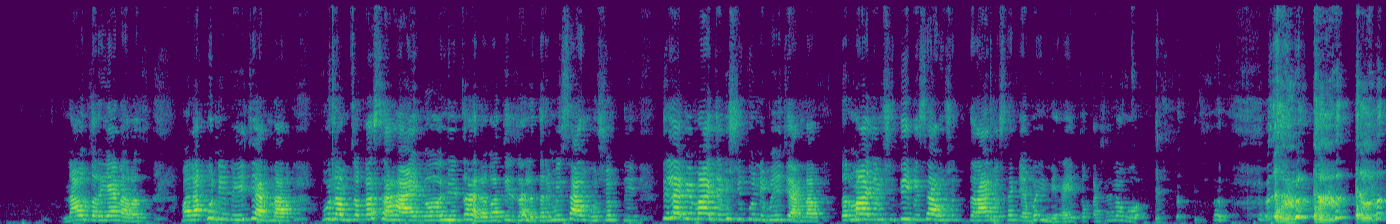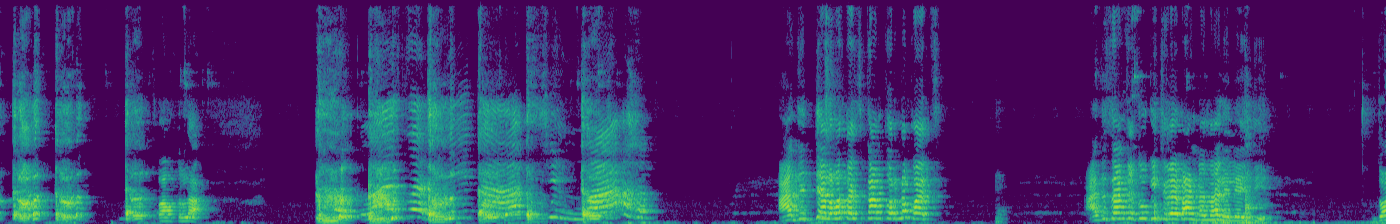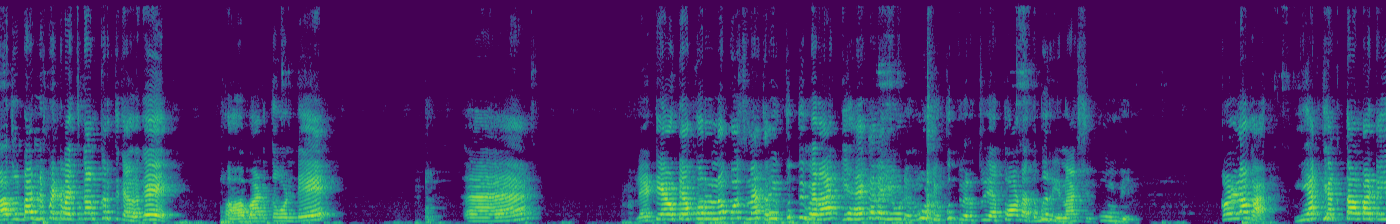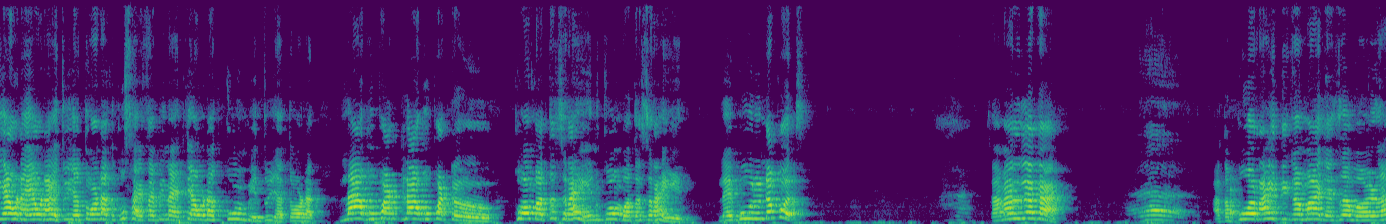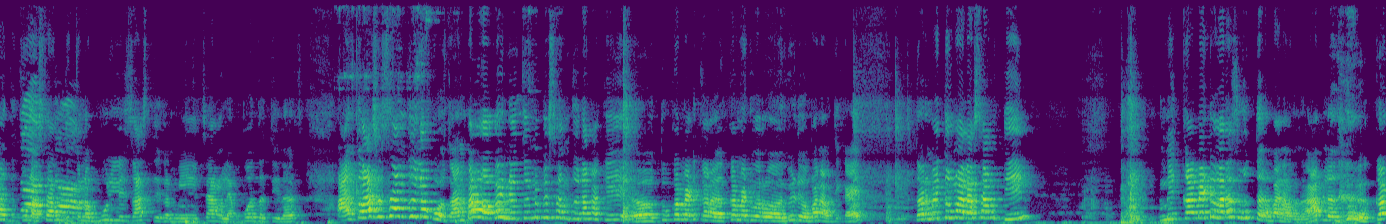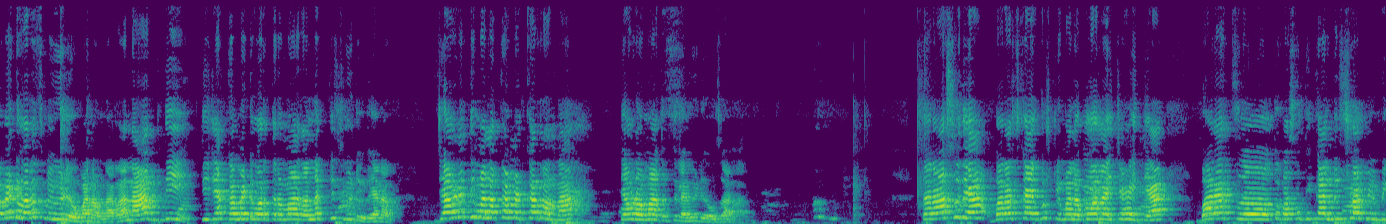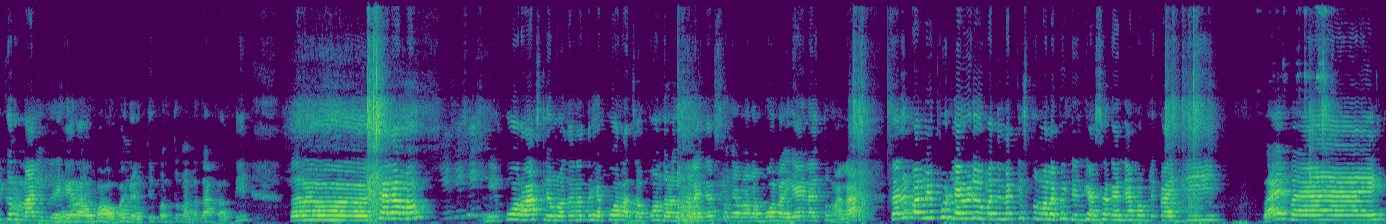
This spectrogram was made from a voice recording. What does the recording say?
नाव तर येणारच. मला कुणी बी विचारणार पूनमचं कसं आहे ग हे झालं ग ते झालं तर मी सांगू शकते. तिला बी माझ्याविषयी कुणी बी विचारणार तर माझ्याविषयी ती बी सांगू शकते तर आम्ही सख्या बहिणी आहे तो कशाला गो अकला आगीत त्याला वाचायचं काम करू नकोच आधीच आमच्या दोघीची लय भांडणं झालेली आहे ती? तो अजून भांडणं पेटवायचं काम करते का गे हा बाडतो वंडे लय टेवट्या करू नकोच नाही तर ही कुत्तीवर आखी आहे का नाही? एवढी मोठी कुत्तीवर तुझ्या तोंडात भरी नाशी कोंबीन. कळलं का? एक एक तांबाटे एवढा एवढा आहे तुझ्या तोंडात घुसायचा बी नाही तेवढाच कोंबीन तुझ्या तोंडात. लागोपाट लागोपाट कोंबतच राहीन कोंबतच राहीन. लय बोलू नकोच समजलं का? आता पोर राहते का माझ्या जवळ? राहते तुला सांगते तुला बोललीच असते का मी चांगल्या पद्धतीनंच. आणि तू असं समजू नकोस आणि भावा बहिणी तुम्ही बी समजू नका की तू कमेंट कर कमेंटवर व्हिडिओ बनवते काय? तर मी तुम्हाला सांगते मी कमेंटवरच उत्तर बनवणार. आपलं कमेंटवरच मी व्हिडिओ बनवणार. आणि अगदी तिच्या कमेंटवर तर माझा नक्कीच व्हिडिओ येणार. जेवढे ती मला कमेंट करणार ना तेवढं माझा तिला व्हिडिओ जाणार. तर असू द्या बऱ्याच काही गोष्टी मला बोलायच्या आहेत त्या. बऱ्याच तुम्हाला सांगते काल मी शॉपिंग बी करून आलेलं हे राव भाऊ बहिणी ते पण तुम्हाला दाखवते. तर चला मग. मी पोरं असल्यामुळे जरा ह्या पोराचा गोंधळ झाला जास्त काय मला बोला याय नाही तुम्हाला. तरी पण मी पुढल्या व्हिडिओमध्ये नक्कीच तुम्हाला भेटून घ्या. सगळ्यांनी आपापली काळजी. Bye bye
